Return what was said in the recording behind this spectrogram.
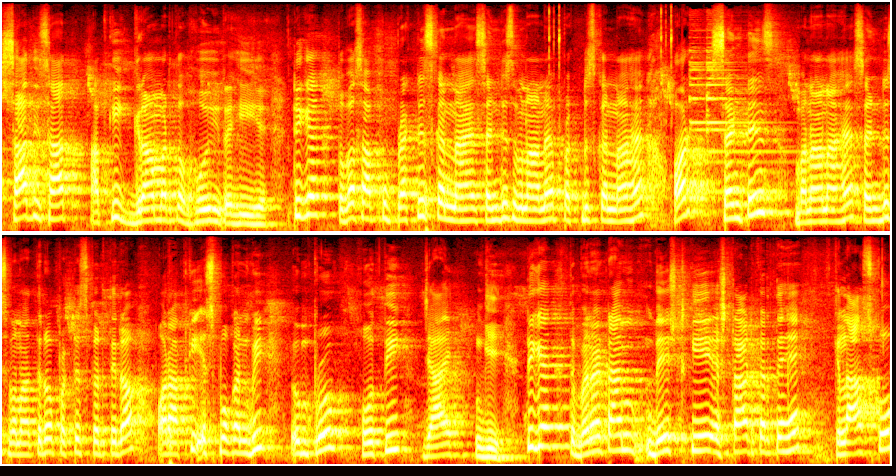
साथ ही साथ आपकी ग्रामर तो हो ही रही है। ठीक है? तो बस आपको प्रैक्टिस करना है सेंटेंस बनाना है प्रैक्टिस करना है और सेंटेंस बनाना है सेंटेंस बनाते रहो प्रैक्टिस करते रहो और आपकी स्पोकन भी इम्प्रूव होती जाएगी। ठीक है? तो बिना टाइम वेस्ट किए स्टार्ट करते हैं क्लास को।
